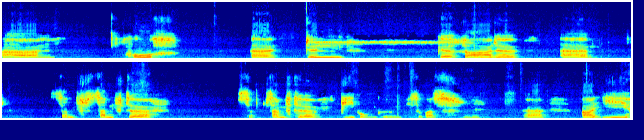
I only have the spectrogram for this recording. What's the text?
ähm, hoch, äh, dünn, gerade, ähm, sanft, sanfte, sa- sanfte Biegung, irgendwie sowas. Mhm. Äh, AI,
